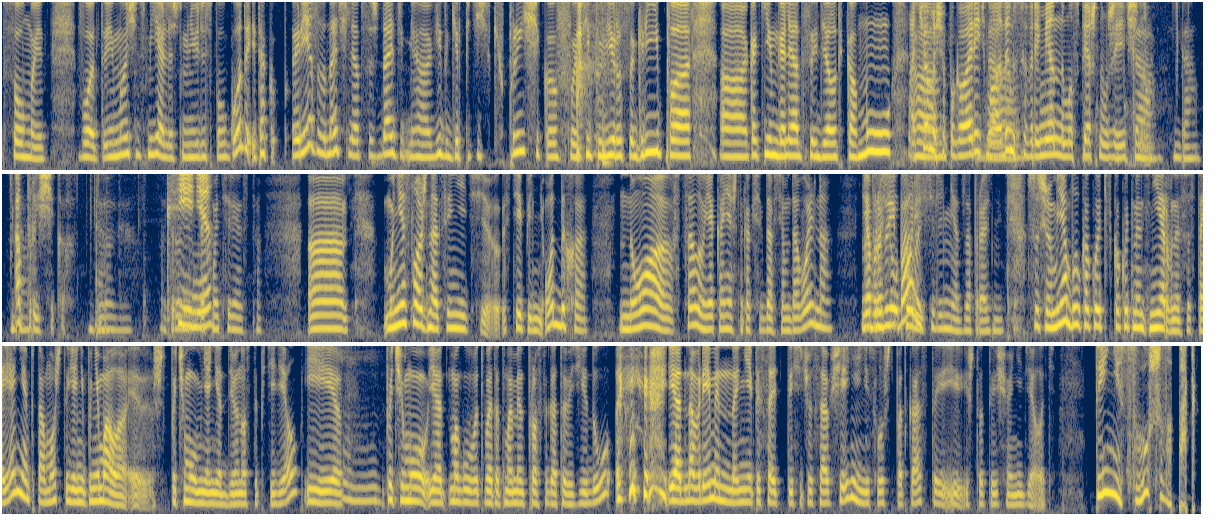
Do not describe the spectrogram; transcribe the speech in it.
soulmate. Вот. И мы очень смеялись, что мы не виделись полгода. И так резво начали обсуждать э, виды герпетических прыщиков, типы вируса гриппа, э, какие ингаляции делать кому. о чем еще поговорить да. молодым, современным, успешным женщинам? Да, да. О да, прыщиках. да. Ну да. Ксения. материнства. А, Мне сложно оценить э, степень отдыха, но в целом я, конечно, как всегда, всем довольна. Ну, Я ты заебалась курить. или нет за праздники? Слушай, у меня был какой-то в какой-то момент нервное состояние, потому что я не понимала, э, почему у меня нет 95 дел, и Мгм. почему я могу вот в этот момент просто готовить еду и одновременно не писать тысячу сообщений, не слушать подкасты и, и что-то еще не делать. Ты не слушала подкасты?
